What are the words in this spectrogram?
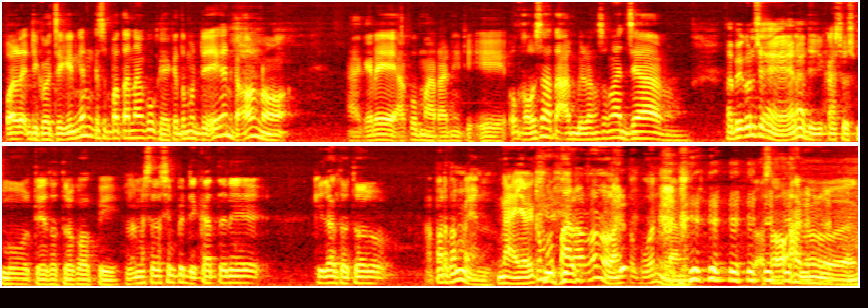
Boleh digojekin kan kesempatan aku kayak ketemu DE kan gak ono. Akhirnya aku marani DE. Oh, gak usah tak ambil langsung aja. Tapi kan sih enak di kasusmu dia dodol kopi. Lah misalnya sing PDKT ini gila dodol apartemen. Nah, ya iku mau paralon lah tukuan lah. Sok-sokan ngono lah.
